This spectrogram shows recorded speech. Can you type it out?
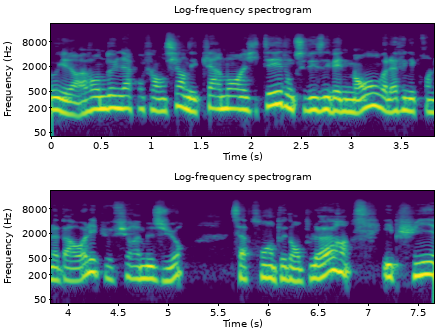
oui, avant de devenir conférencier, on est clairement invité. Donc c'est des événements. Voilà, venez prendre la parole et puis au fur et à mesure, ça prend un peu d'ampleur. Et puis,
